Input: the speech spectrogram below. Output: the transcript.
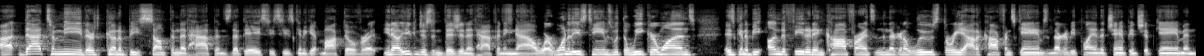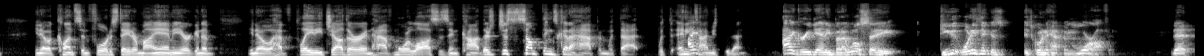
Uh, that to me, there's going to be something that happens that the ACC is going to get mocked over it. You know, you can just envision it happening now where one of these teams with the weaker ones is going to be undefeated in conference and then they're going to lose three out of conference games and they're going to be playing the championship game. And, you know, a Clemson, Florida State, or Miami are going to, you know, have played each other and have more losses in con. There's just something's going to happen with that. With anytime I, you see that. I agree, Danny, but I will say, do you what do you think is is going to happen more often? That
